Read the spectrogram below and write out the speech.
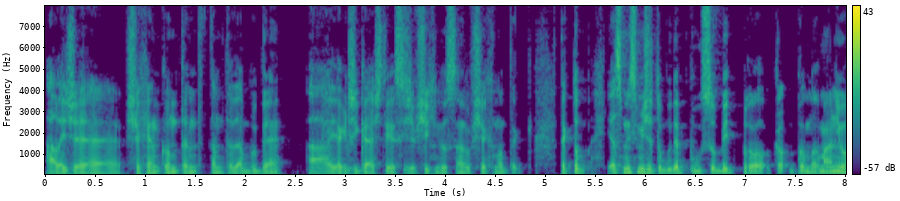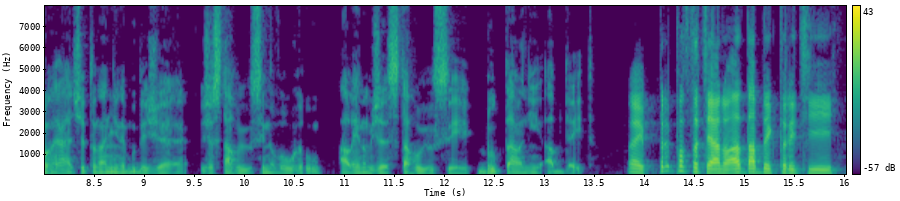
Ale že všechen content tam teda bude a jak říkáš ty, jestliže všichni dostanou všechno, tak, tak to, já si myslím, že to bude působit pro, pro normálního hráče, to na ní nebude, že, že stahuju si novou hru, ale jenom, že stahuju si brutální update. Hej, v podstate áno, update, ktorý ti,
